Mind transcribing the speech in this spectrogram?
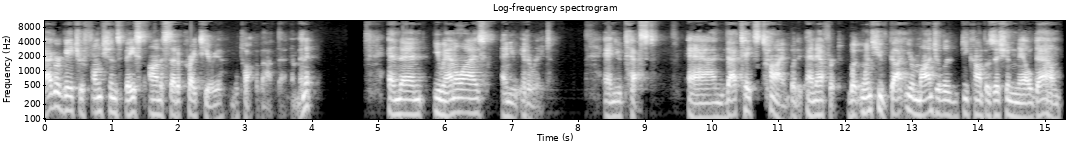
aggregate your functions based on a set of criteria. We'll talk about that in a minute. And then you analyze and you iterate and you test. And that takes time but and effort. But once you've got your modular decomposition nailed down,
